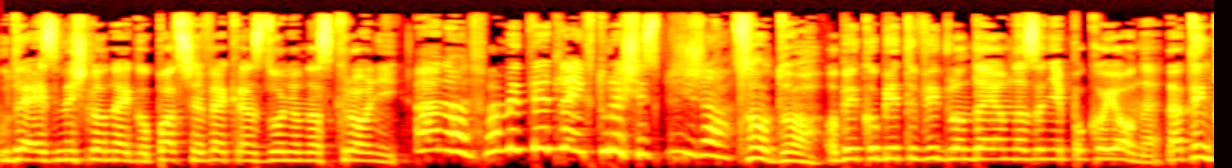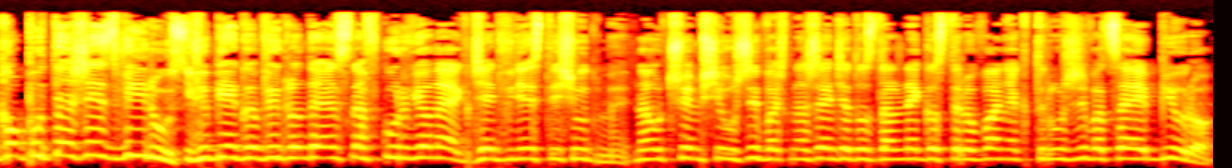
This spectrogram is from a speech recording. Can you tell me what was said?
Udaję zmyślonego, patrzę w ekran z dłonią na skroni. Anon, mamy deadline, który się zbliża. Co do? Obie kobiety wyglądają na zaniepokojone. Na tym komputerze jest wirus! I wybiegłem wyglądając na wkurwionego. Dzień 27. Nauczyłem się używać narzędzia do zdalnego sterowania, które używa całe biuro.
